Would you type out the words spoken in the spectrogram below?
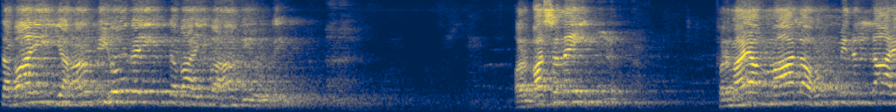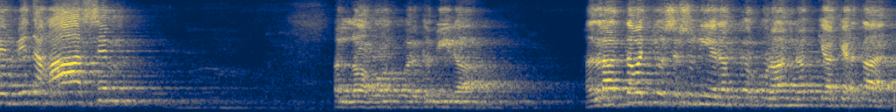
تباہی یہاں بھی ہو گئی، تباہی وہاں بھی ہو گئی۔ اور بس نہیں فرمایا مالہم من اللہ من عاصم. اللہ اکبر کبیرہ، حضرات توجہ سے سنیے رب کا قرآن، رب کیا کہتا ہے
